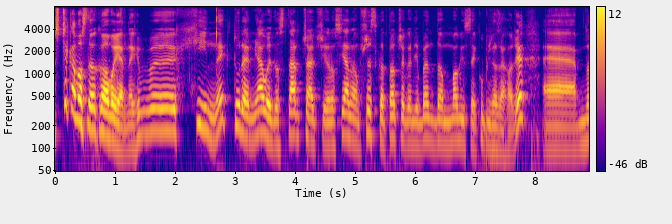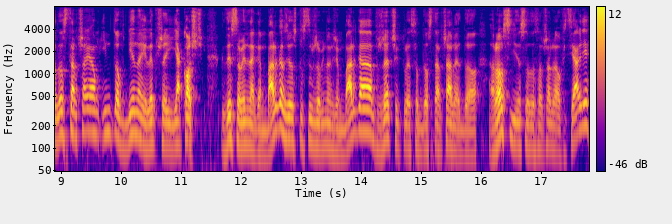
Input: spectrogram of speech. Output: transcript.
Z ciekawostek okołowojennych. Chiny, które miały dostarczać Rosjanom wszystko to, czego nie będą mogli sobie kupić na Zachodzie, e, no dostarczają im to w nie najlepszej jakości. Gdy są jednak embarga, w związku z tym, że minąć embarga, w rzeczy, które są dostarczane do Rosji, nie są dostarczane oficjalnie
